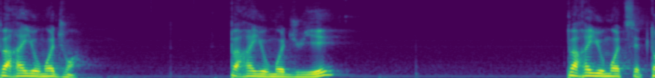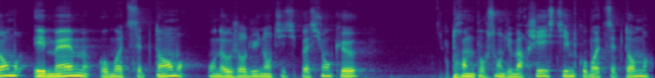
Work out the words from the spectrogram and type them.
Pareil au mois de juin. Pareil au mois de juillet. Pareil au mois de septembre. Et même au mois de septembre, on a aujourd'hui une anticipation que 30% du marché estime qu'au mois de septembre,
